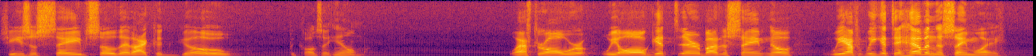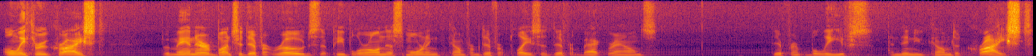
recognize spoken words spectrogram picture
Jesus saved so that I could go because of Him. Well, after all, we're, we all get there by the same, no, we, have, we get to heaven the same way, only through Christ. But man, there are a bunch of different roads that people are on this morning, come from different places, different backgrounds, different beliefs. And then you come to Christ,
